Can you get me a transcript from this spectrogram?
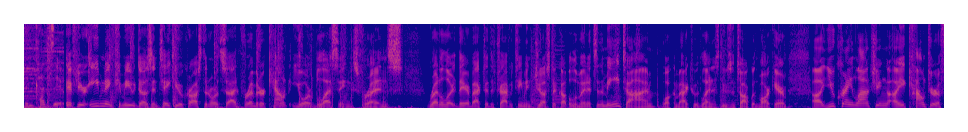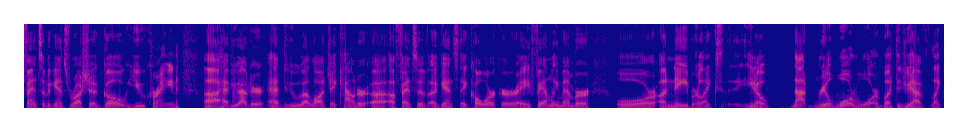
than kudzu. If your evening commute doesn't take you across the north side perimeter, count your blessings, friends. Red alert there. Back to the traffic team in just a couple of minutes. In the meantime, welcome back to Atlanta's News and Talk with Mark Arum. Uh, Ukraine launching a counteroffensive against Russia. Go Ukraine. Uh, have you ever had to uh, launch a counter uh, offensive against a coworker, a family member, or a neighbor, like you know, not real war war, but did you have like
